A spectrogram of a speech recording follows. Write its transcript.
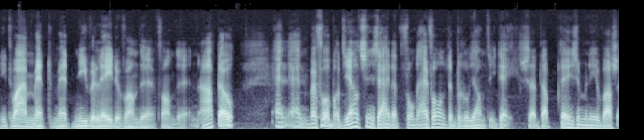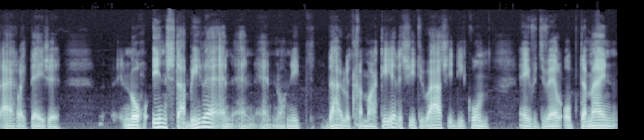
niet waar, met, met nieuwe leden van de, van de NATO. En, en bijvoorbeeld Jeltsin zei dat, vond, hij vond het een briljant idee. dat op deze manier was eigenlijk deze nog instabiele en, en, en nog niet duidelijk gemarkeerde situatie, die kon eventueel op termijn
